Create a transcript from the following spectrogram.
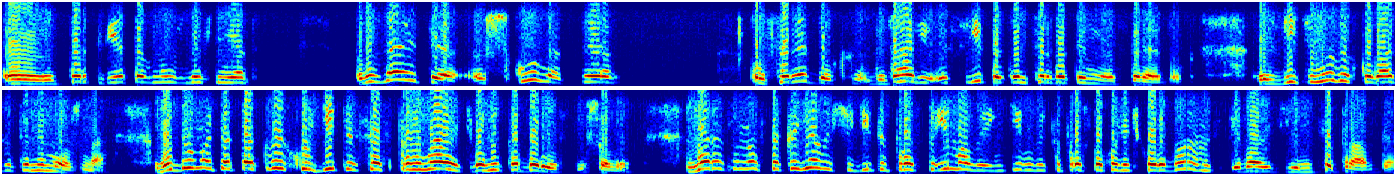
Э, портретов нужных нет. Ви знаєте, школа це осередок, взагалі освіта консервативний осередок. З дітьми легковажити не можна. Ви думаєте, так легко діти все сприймають, вони подорослішали. Зараз у нас таке явище, діти просто і маленькі, і великі, просто ходять коридорами, співають гімн, це правда.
